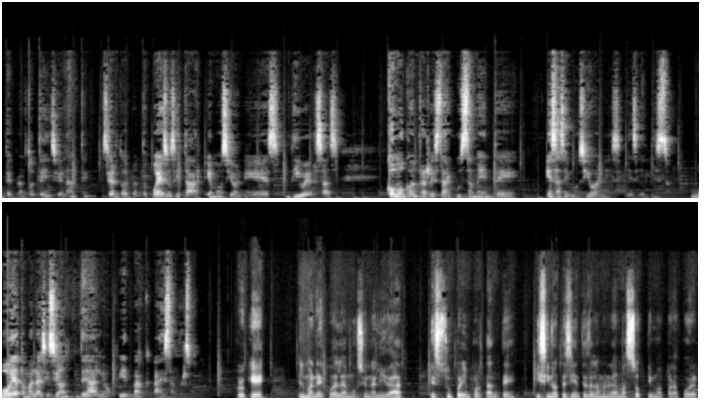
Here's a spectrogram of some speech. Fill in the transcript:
de pronto tensionante, ¿cierto? De pronto puede suscitar emociones diversas. ¿Cómo contrarrestar justamente esas emociones y decir, listo, voy a tomar la decisión de darle un feedback a esta persona. Creo que el manejo de la emocionalidad es súper importante y si no te sientes de la manera más óptima para poder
